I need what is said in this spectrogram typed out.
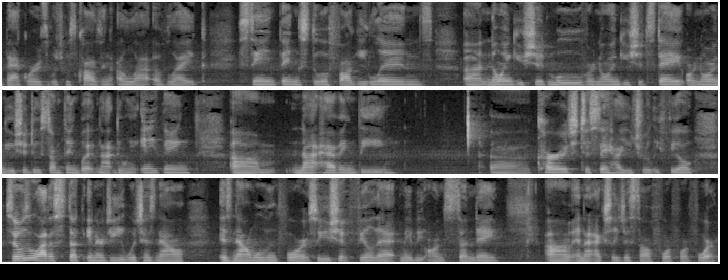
backwards, which was causing a lot of like seeing things through a foggy lens, uh, knowing you should move or knowing you should stay or knowing you should do something but not doing anything, um, not having the uh, courage to say how you truly feel. So it was a lot of stuck energy, which has now is now moving forward. So you should feel that maybe on Sunday. Um, and I actually just saw 444.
